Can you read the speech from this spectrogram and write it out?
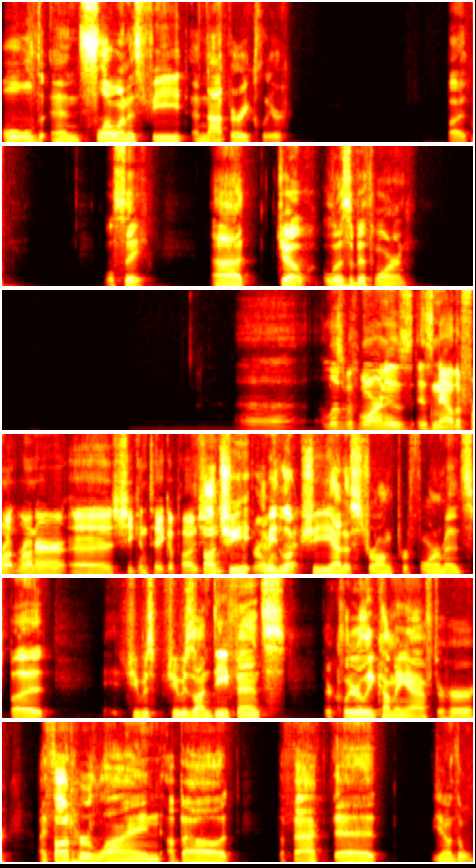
old and slow on his feet and not very clear. But we'll see. Uh, Joe, Elizabeth Warren. Elizabeth Warren is is now the front runner. Uh, she can take a punch. I thought she. I mean, look, back. she had a strong performance, but she was she was on defense. They're clearly coming after her. I thought her line about the fact that you know the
